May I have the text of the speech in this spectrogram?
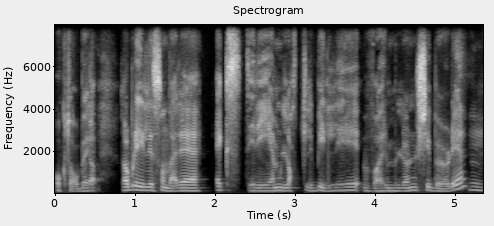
oktober. Ja. Da blir det litt sånn der eh, ekstrem latterlig billig varm lunsj i Burley. Mm.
